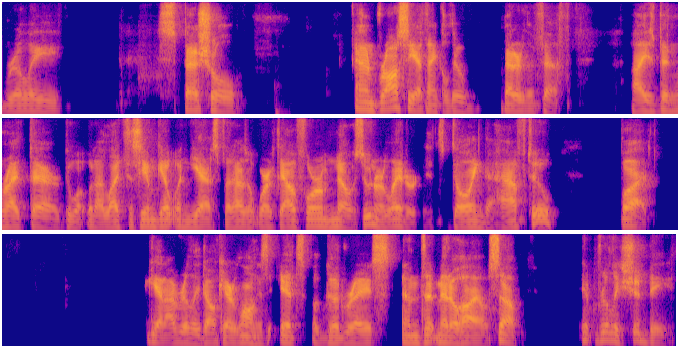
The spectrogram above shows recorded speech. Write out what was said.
really special. And Rossi, I think, will do better than fifth. Uh, he's been right there. Do what would I like to see him get one? Yes, but has it worked out for him? No. Sooner or later, it's going to have to. But again, I really don't care as long as it's a good race and at Mid Ohio. So it really should be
